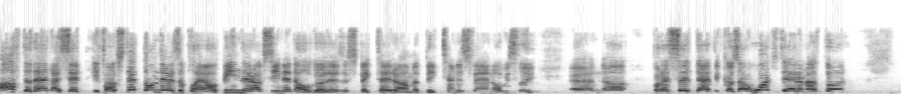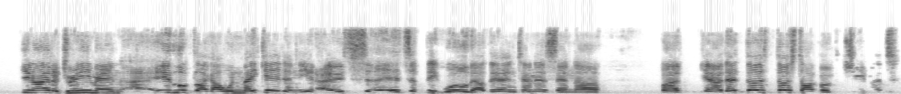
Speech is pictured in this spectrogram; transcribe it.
After that, I said, if I've stepped on there as a player, I've been there, I've seen it, I'll go there as a spectator. I'm a big tennis fan, obviously. And, uh, but I said that because I watched that and I thought, you know, I had a dream and it looked like I wouldn't make it. And, you know, it's, it's a big world out there in tennis. And, uh, but, you know, that, those, those type of achievements,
